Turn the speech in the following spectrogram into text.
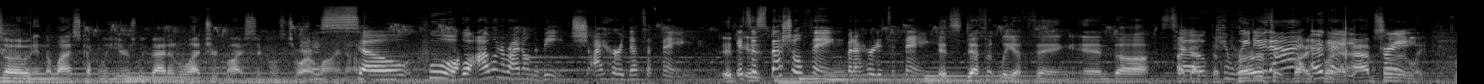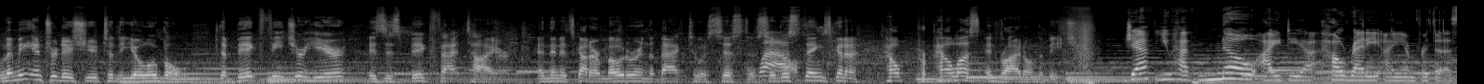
So in the last couple of years, we've added electric bicycles to our That is lineup. so cool. Well, I want to ride on the beach. I heard that's a thing. It it's a special thing, but I heard it's a thing. It's definitely a thing, and uh, So, I got the can we do perfect that? bike for you. Okay, Absolutely. Let me introduce you to the YOLO Bolt. The big feature here is this big fat tire, and then it's got our motor in the back to assist us. So this thing's gonna help propel us and ride on the beach. Jeff, you have no idea how ready I am for this.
